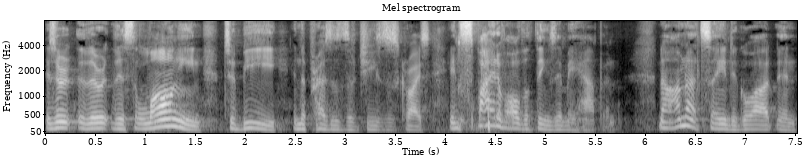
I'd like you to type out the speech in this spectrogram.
is there, there this longing to be in the presence of Jesus Christ in spite of all the things that may happen? Now, I'm not saying to go out and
